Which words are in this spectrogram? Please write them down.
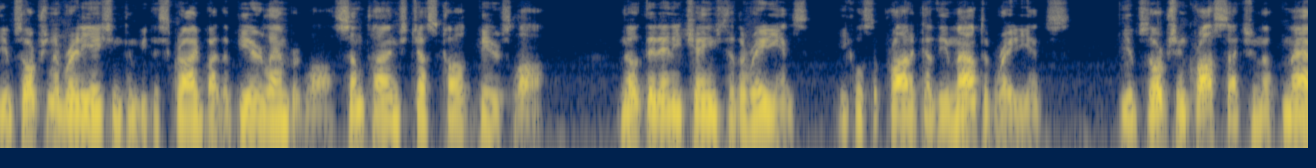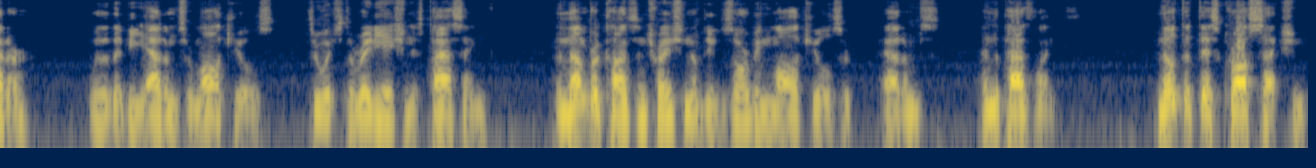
The absorption of radiation can be described by the Beer-Lambert law, sometimes just called Beer's law. Note that any change to the radiance equals the product of the amount of radiance, the absorption cross-section of matter, whether they be atoms or molecules, through which the radiation is passing, the number concentration of the absorbing molecules or atoms, and the path length. Note that this cross-section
